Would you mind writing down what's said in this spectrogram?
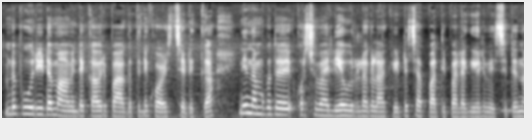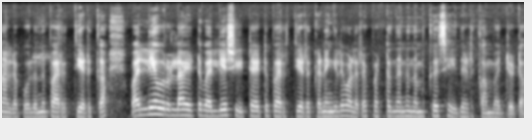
നമ്മുടെ പൂരിയുടെ മാവിന്റെ ഒക്കെ ആ ഒരു പാകത്തിന് കുഴച്ചെടുക്കുക. ഇനി നമുക്കത് കുറച്ച് വലിയ ഉരുളകളാക്കിയിട്ട് ചപ്പാത്തി പലകയിൽ വെച്ചിട്ട് നല്ലപോലെ ഒന്ന് പരത്തിയെടുക്കുക. വലിയ ഉരുളായിട്ട് വലിയ ഷീറ്റായിട്ട് പരത്തിയെടുക്കണമെങ്കിൽ വളരെ പെട്ടെന്ന് തന്നെ നമുക്ക് ചെയ്തെടുക്കാൻ പറ്റും കേട്ടോ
